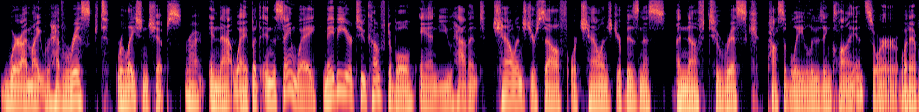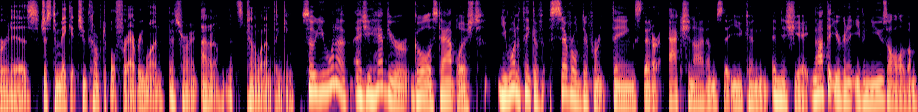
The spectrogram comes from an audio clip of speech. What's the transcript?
where I might have risked relationships Right. in that way. But in the same way, maybe you're too comfortable and you haven't challenged yourself or challenged your business enough to risk possibly losing clients or whatever it is, just to make it too comfortable for everyone. That's right. I don't know. That's kind of what I'm thinking. So you want to, as you have your goal established, you want to think of several different things that are action items that you can initiate. Not that you're going to even use all of them,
